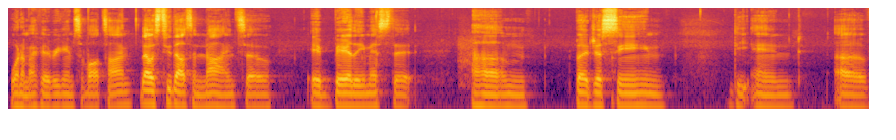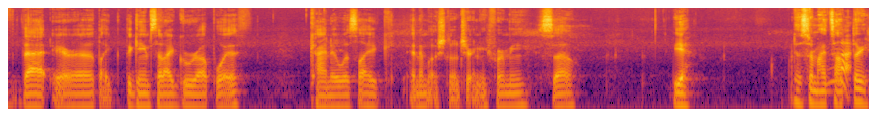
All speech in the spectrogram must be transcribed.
one of my favorite games of all time. That was 2009, so it barely missed it. Um, but just seeing the end of that era, like the games that I grew up with, kind of was like an emotional journey for me. So, yeah, those are my top three.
